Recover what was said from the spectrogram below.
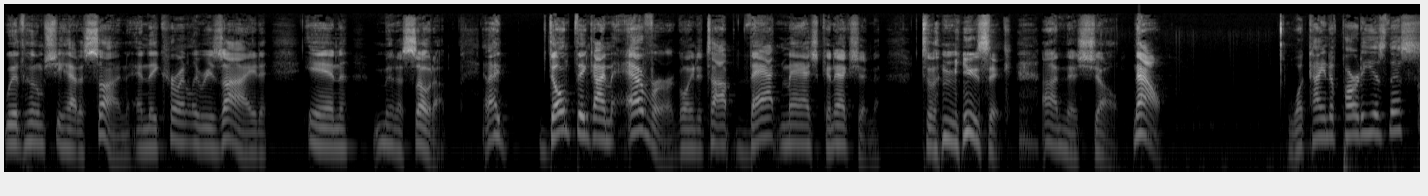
with whom she had a son, and they currently reside in Minnesota. And I don't think I'm ever going to top that MASH connection to the music on this show. Now, what kind of party is this?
